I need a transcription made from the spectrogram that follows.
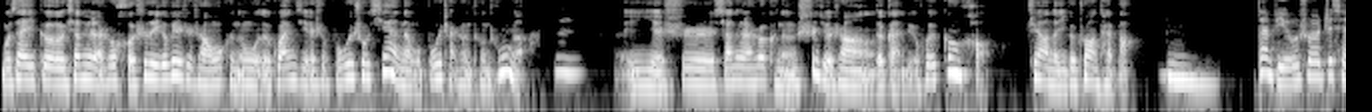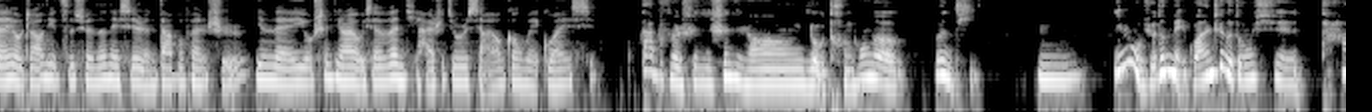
我在一个相对来说合适的一个位置上，我可能我的关节是不会受限的，我不会产生疼痛的。嗯。也是相对来说，可能视觉上的感觉会更好，这样的一个状态吧。嗯，但比如说之前有找你咨询的那些人，大部分是因为有身体上有一些问题，还是就是想要更美观一些？大部分是你身体上有疼痛的问题。嗯，因为我觉得美观这个东西，它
